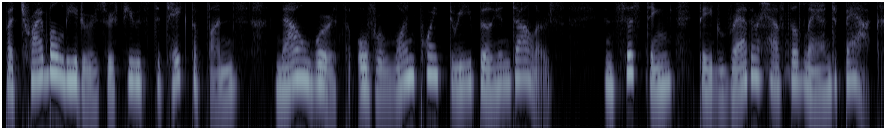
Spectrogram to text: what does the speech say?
but tribal leaders refused to take the funds, now worth over $1.3 billion, insisting they'd rather have the land back.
